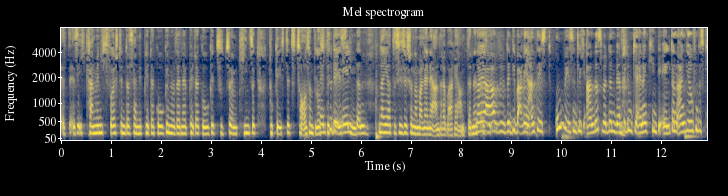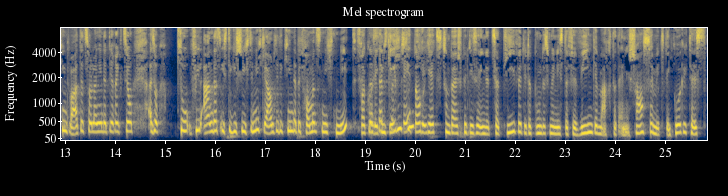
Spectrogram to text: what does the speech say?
Also ich kann mir nicht vorstellen, dass eine Pädagogin oder eine Pädagoge zu, zu einem Kind sagt, du gehst jetzt zu Hause und lässt dich testen. Eltern. Naja, das ist ja schon einmal eine andere Variante. Nicht? Naja, also, die Variante ist unwesentlich anders, weil dann werden bei dem kleinen Kind die Eltern angerufen, das Kind wartet so lange in der Direktion. Also so viel anders ist die Geschichte nicht. Glauben Sie, die Kinder bekommen es nicht mit? Frau Kollegin, geben Sie doch jetzt zum Beispiel diese Initiative, die der Bundesminister für Wien gemacht hat, eine Chance mit den Gurgeltests.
